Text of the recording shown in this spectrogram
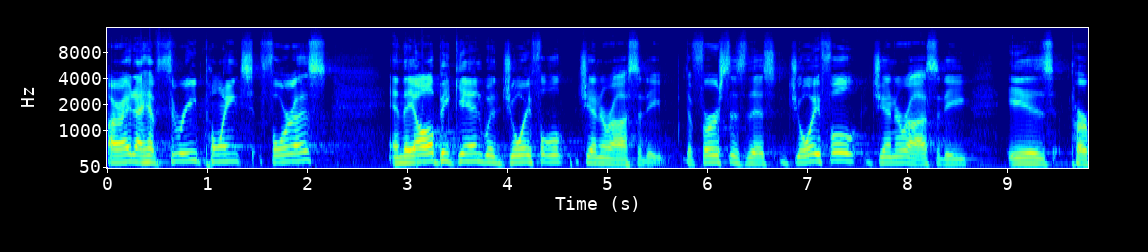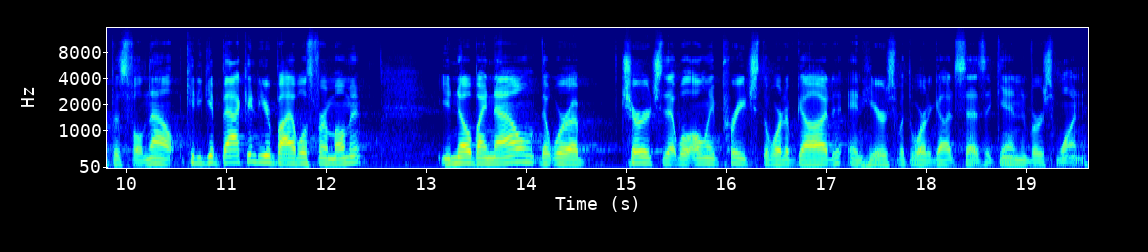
All right, I have three points for us. And they all begin with joyful generosity. The first is this joyful generosity is purposeful. Now, can you get back into your Bibles for a moment? You know by now that we're a church that will only preach the Word of God. And here's what the Word of God says again in verse 1.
